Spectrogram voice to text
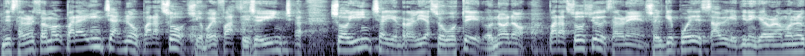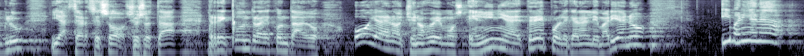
de San Lorenzo. Para hinchas no, para socios, porque es fácil, soy hincha, soy hincha y en realidad soy bostero. No, no, para socios de San Lorenzo. El que puede sabe que tiene que dar una mano al club y hacerse socio. Eso está recontra descontado. Hoy a la noche nos vemos en línea de tres por el canal de Mariano. Y mañana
